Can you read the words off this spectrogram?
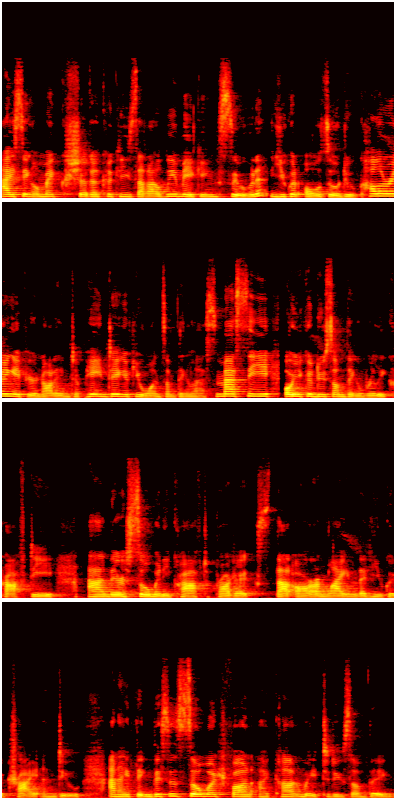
icing on my sugar cookies that I'll be making soon. You can also do coloring if you're not into painting, if you want something less messy, or you could do something really crafty. And there's so many craft projects that are online that you could try and do. And I think this is so much fun. I can't wait to do something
